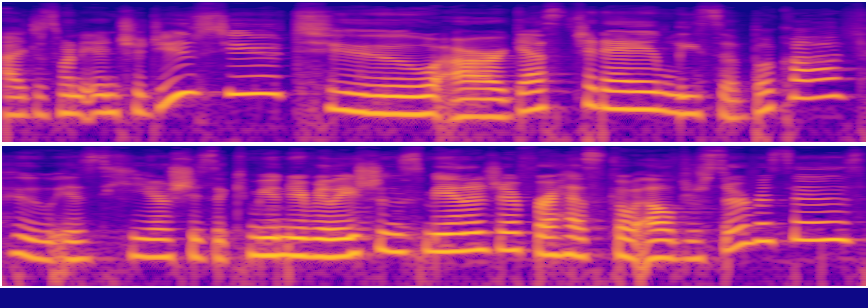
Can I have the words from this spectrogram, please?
I just want to introduce you to our guest today, Lisa Bookoff, who is here. She's a community relations manager for HESSCO Elder Services,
